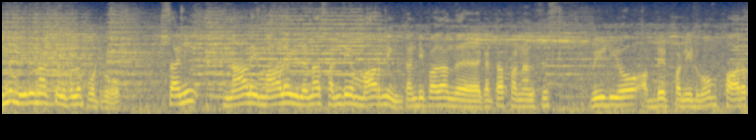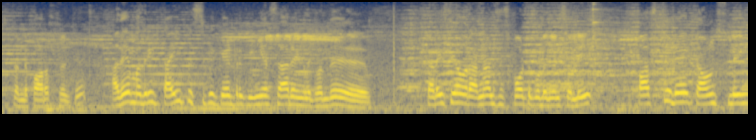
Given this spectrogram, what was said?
இன்னும் இரு நாட்களுக்குள்ளே போட்டுருவோம். சனி நாளை மாலை இல்லைன்னா சண்டே மார்னிங் கண்டிப்பாக அந்த cut off analysis video update பண்ணிவிடுவோம் ஃபாரஸ்ட் அண்ட் இருக்குது அதே மாதிரி டைப்பிஸ்ட்டுக்கு கேட்டிருக்கீங்க. சார் எங்களுக்கு வந்து கடைசியாக ஒரு அனாலிசிஸ் போட்டு கொடுங்கன்னு சொல்லி ஃபஸ்ட்டு டே கவுன்சிலிங்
